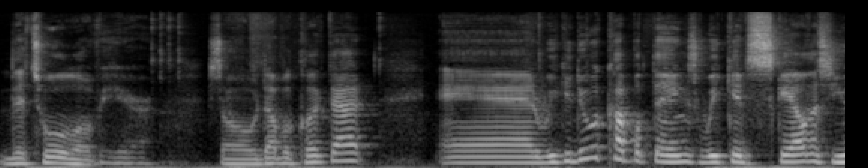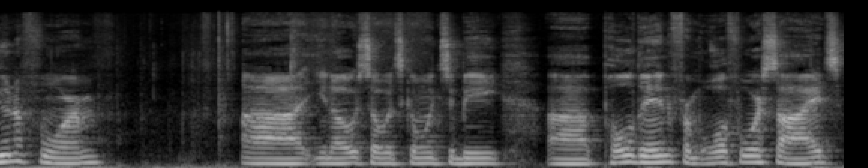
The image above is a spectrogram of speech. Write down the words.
the tool over here. So double click that. And we could do a couple things. We could scale this uniform uh, you know, so it's going to be uh, pulled in from all four sides,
